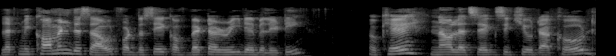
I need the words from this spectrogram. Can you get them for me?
Let me comment this out for the sake of better readability. Okay, now let's execute our code.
